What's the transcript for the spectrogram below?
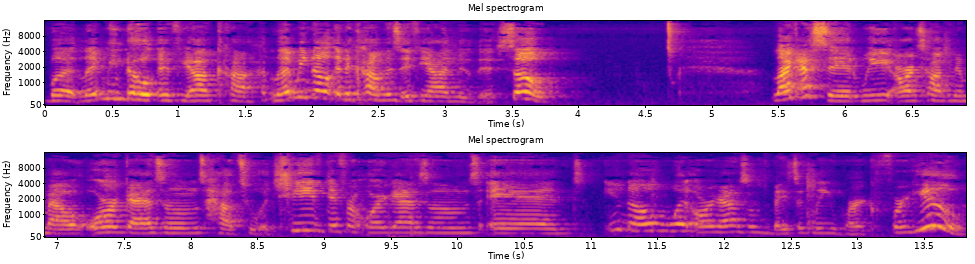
but let me know if y'all com- let me know in the comments if y'all knew this. So like I said, we are talking about orgasms, how to achieve different orgasms, and you know what orgasms basically work for you.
